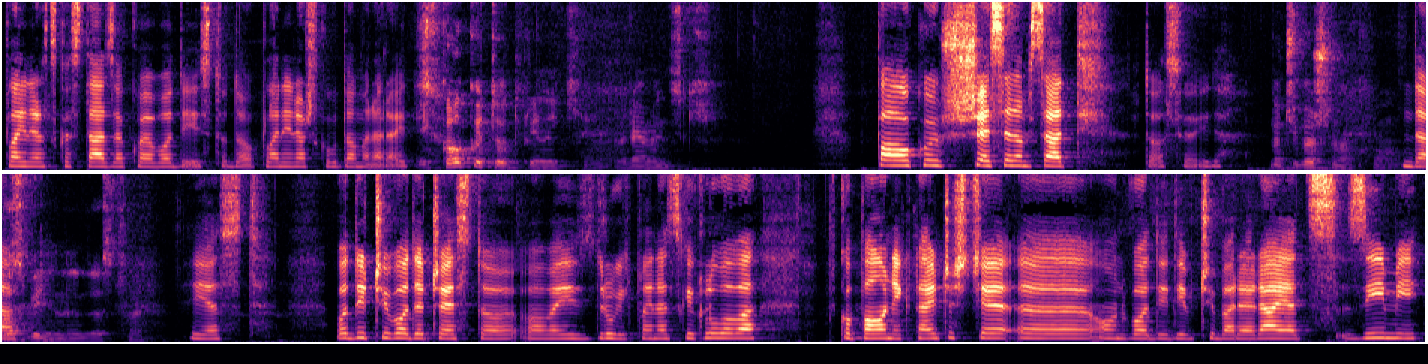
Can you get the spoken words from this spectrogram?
planinarska staza koja vodi isto do planinarskog doma na I Rajcu. koliko je to otprilike vremenski? Pa oko 6-7 sati to se ide. Znači baš onako Da. ozbiljno da stvar. Jest. Vodiči vode često ovaj, iz drugih planinarskih klubova. Kopaonik najčešće, e, on vodi Divčibare Rajac zimi,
